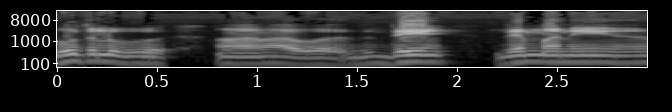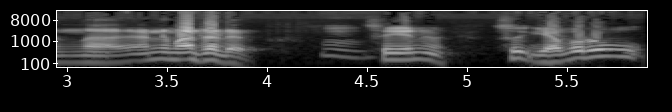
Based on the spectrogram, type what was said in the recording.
బూతులు దే దెమ్మని నా- అన్ని మాట్లాడారు. సో సో ఎవరు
